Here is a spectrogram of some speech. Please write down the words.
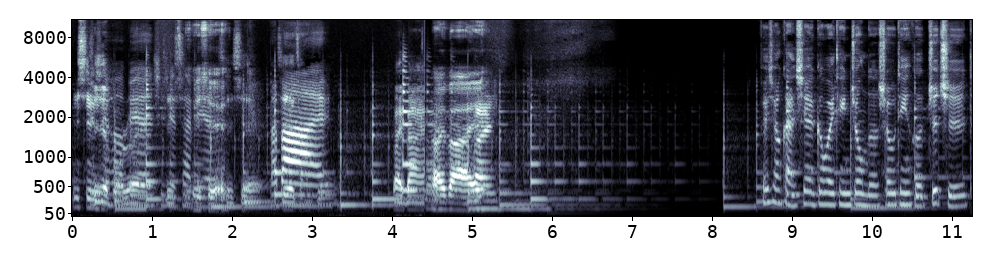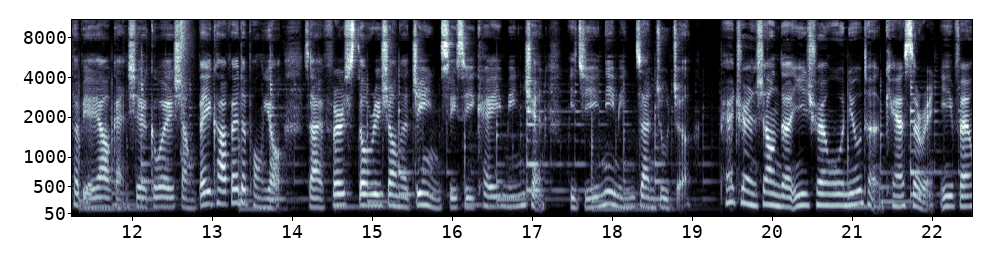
谢谢谢博瑞，谢谢蔡编，谢谢，拜拜。拜拜拜拜！非常感谢各位听众的收听和支持，特别要感谢各位想杯咖啡的朋友，在 First Story 上的 Jean、C C K、明浅以及匿名赞助者。Patreon 上的一圈屋 Newton、Catherine、一帆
